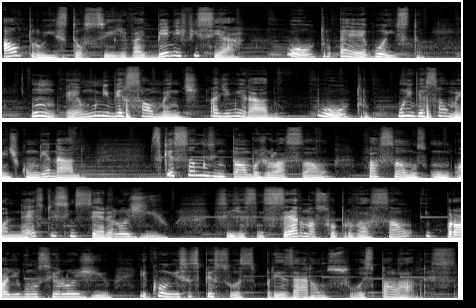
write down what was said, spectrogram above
altruísta, ou seja, vai beneficiar, o outro é egoísta. Um é universalmente admirado, o outro universalmente condenado. Esqueçamos então a bajulação, façamos um honesto e sincero elogio. Seja sincero na sua aprovação e pródigo no seu elogio, e com isso as pessoas prezarão suas palavras.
